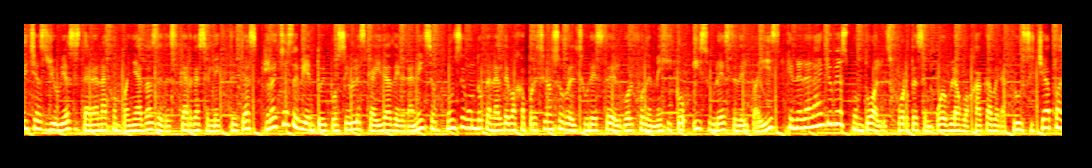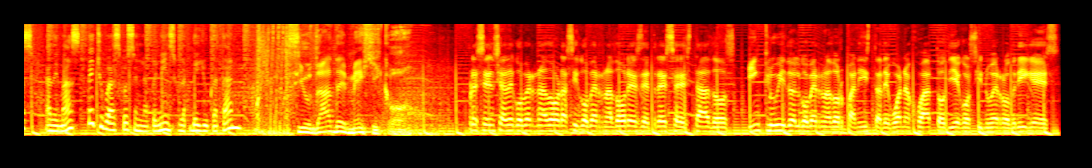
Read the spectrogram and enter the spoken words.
Dichas lluvias estarán acompañadas de descargas eléctricas, rachas de viento y posibles caídas de granizo. Un segundo canal de baja presión sobre el sureste del Golfo de México y sureste del país generarán lluvias puntuales fuertes en Puebla, Oaxaca, Veracruz y Chiapas, además de chubascos en la península de Yucatán. Ciudad de México presencia de gobernadoras y gobernadores de 13 estados, incluido el gobernador panista de Guanajuato, Diego Sinué Rodríguez,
